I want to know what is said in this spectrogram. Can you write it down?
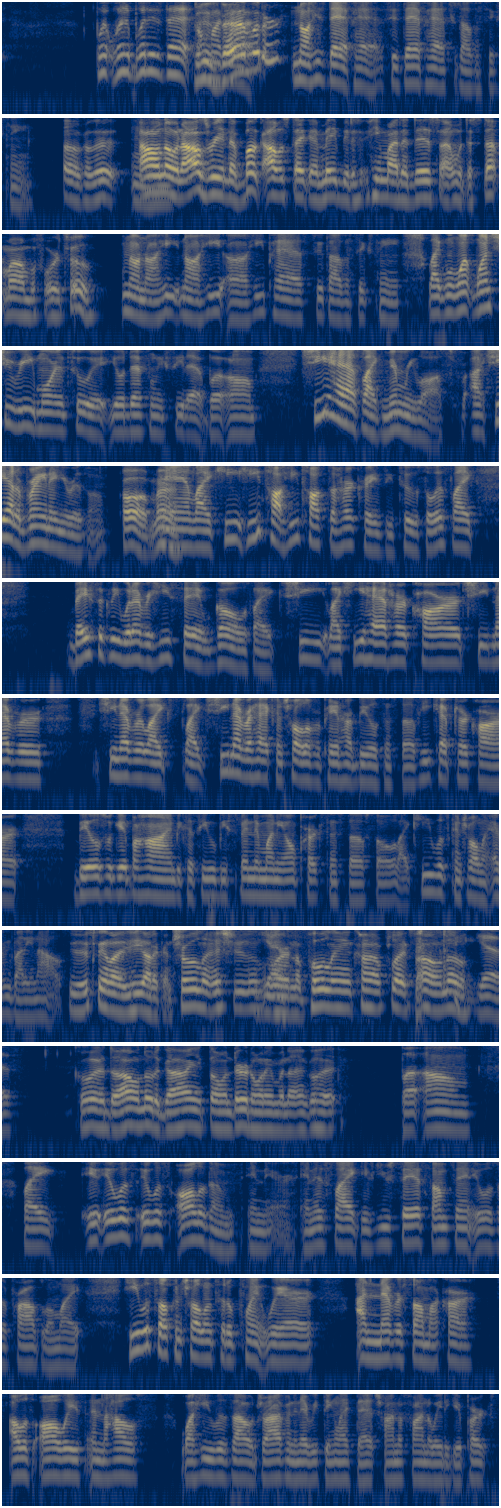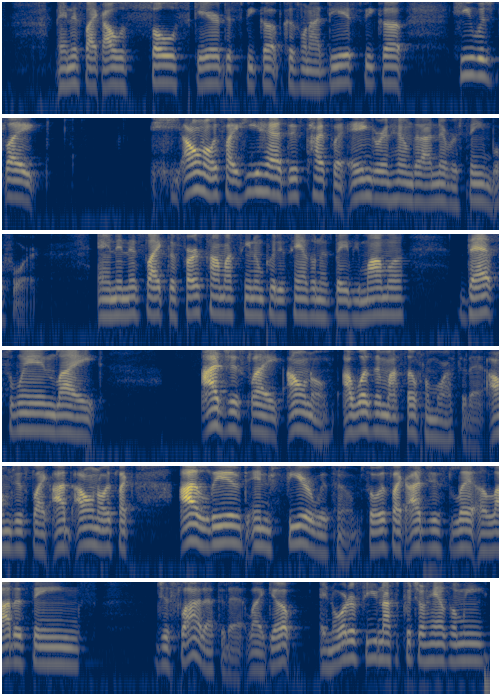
what what what is that? Did Oh his my dad God. litter? No, his dad passed. His dad passed 2016. Oh, cause it, I Mm-hmm. don't know. When I was reading the book, I was thinking maybe he might have did something with the stepmom before too. No, no, he no he uh he passed 2016. Like when once you read more into it, you'll definitely see that. But um, she has like memory loss. Like she had a brain aneurysm. Oh man. and like he he talked he talked to her crazy too so it's like basically whatever he said goes like she like he had her card she never she never like like she never had control over paying her bills and stuff he kept her card bills would get behind because he would be spending money on perks and stuff so like he was controlling everybody in the house Yeah, it seemed like he had a controlling issue or a Napoleon complex. I don't know. yes Go ahead, though. I don't know the guy. I ain't throwing dirt on him or nothing. Go ahead. but um like it, it was it was all of them in there and it's like if you said something it was a problem like he was so controlling to the point where i never saw my car i was always in the house while he was out driving and everything like that trying to find a way to get perks and it's like i was so scared to speak up because when i did speak up he was like he, i don't know it's like he had this type of anger in him that i never seen before and then it's like the first time I seen him put his hands on his baby mama, that's when like I just like I don't know. I wasn't myself no more after that. I'm just like I I don't know. It's like I lived in fear with him. So it's like I just let a lot of things just slide after that. Like, yep, in order for you not to put your hands on me,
